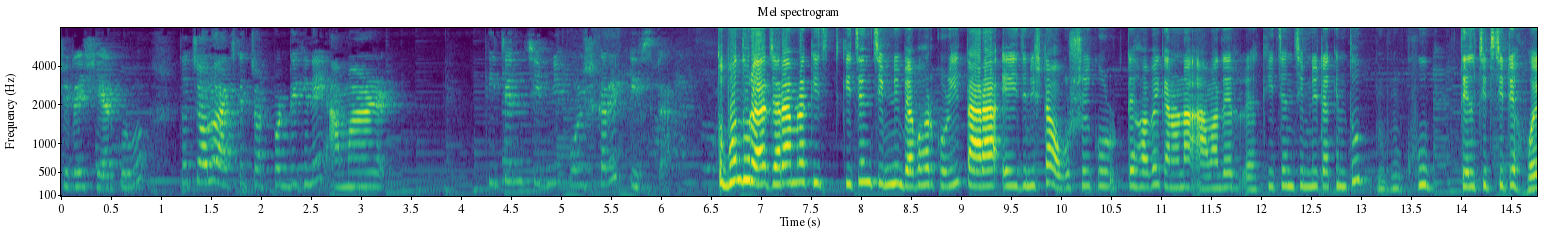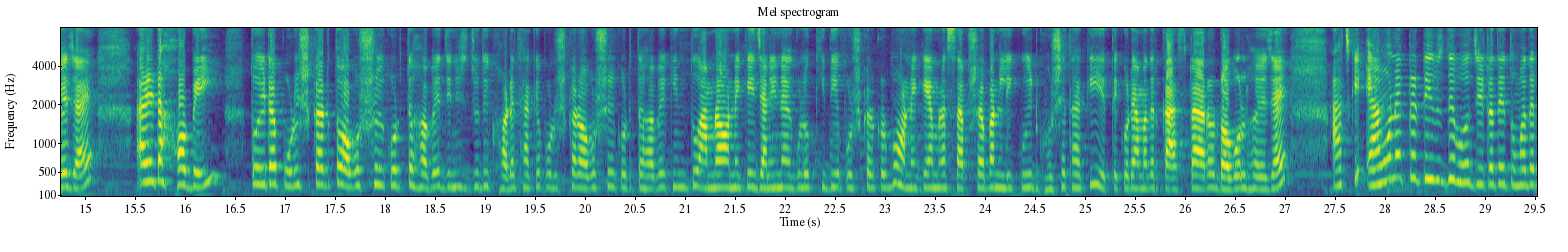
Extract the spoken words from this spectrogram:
সেটাই শেয়ার করব। তো চলো আজকে চটপট দেখে নেই, আমার কিচেন চিমনি পরিষ্কারের টিপসটা তো বন্ধুরা, যারা আমরা কিচেন চিমনি ব্যবহার করি, তারা এই জিনিসটা অবশ্যই করতে হবে। কেননা আমাদের কিচেন চিমনিটা কিন্তু খুব তেল চিটচিটে হয়ে যায়, আর এটা হবেই। তো এটা পরিষ্কার তো অবশ্যই করতে হবে। জিনিস যদি ঘরে থাকে, পরিষ্কার অবশ্যই করতে হবে। কিন্তু আমরা অনেকেই জানি না এগুলো কী দিয়ে পরিষ্কার করব। অনেকে আমরা সাব সাবান লিকুইড ঘষে থাকি, এতে করে আমাদের কাজটা আরও ডবল হয়ে যায়। আজকে এমন একটা টিপস দেবো, যেটাতে তোমাদের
